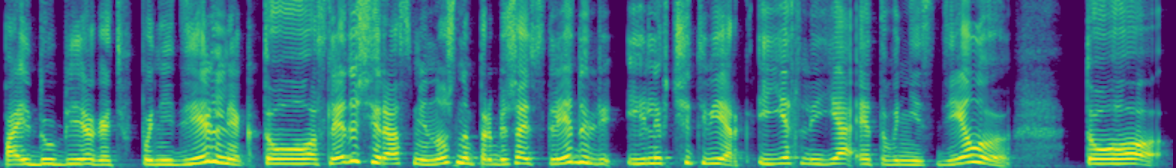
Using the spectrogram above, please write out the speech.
пойду бегать в понедельник, то в следующий раз мне нужно пробежать в среду или в четверг. И если я этого не сделаю, то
